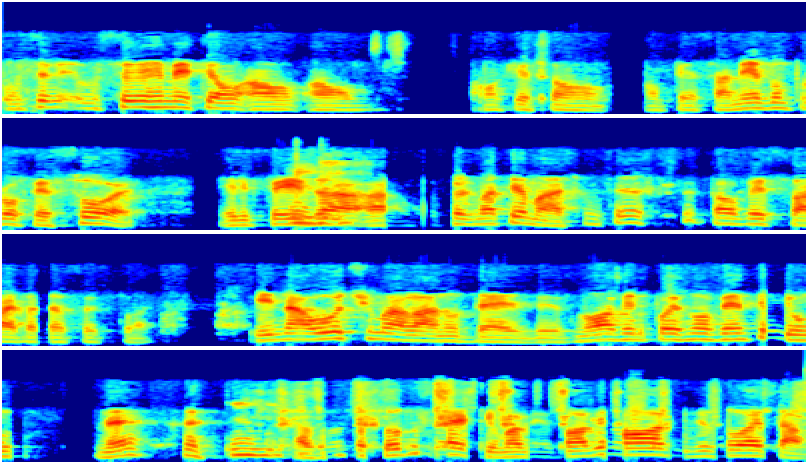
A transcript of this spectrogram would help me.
Você, você me remeteu a, a, a, uma questão, um pensamento de um professor, ele fez uhum. a, a professor de matemática, não sei, acho que você talvez saiba dessa história. E na última lá no 10 vezes 9, ele pôs 91, né? Uhum. As outras todas certinho, uma vez 9, 9, 18 e tal.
